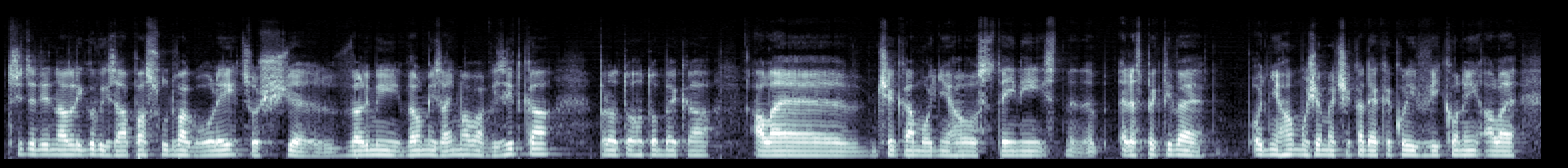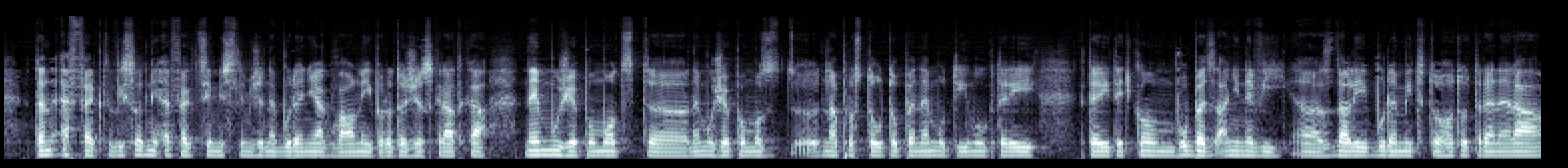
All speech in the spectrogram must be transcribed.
31 ligových zápasů, dva góly, což je velmi, velmi zajímavá vizitka pro tohoto beka, ale čekám od něho stejný, respektive od něho můžeme čekat jakékoliv výkony, ale ten efekt, výsledný efekt si myslím, že nebude nějak valný, protože zkrátka nemůže pomoct, eh, nemůže pomoct eh, naprosto utopenému týmu, který, který teď vůbec ani neví, eh, zdali bude mít tohoto trenéra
